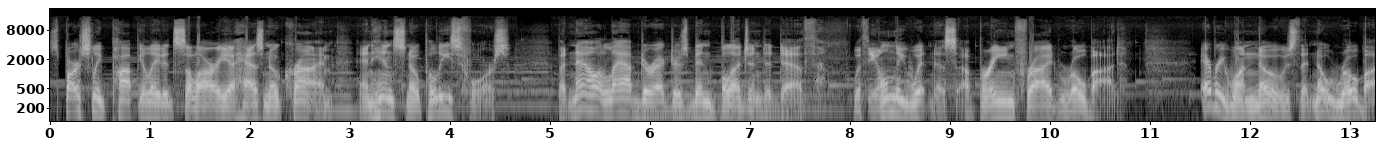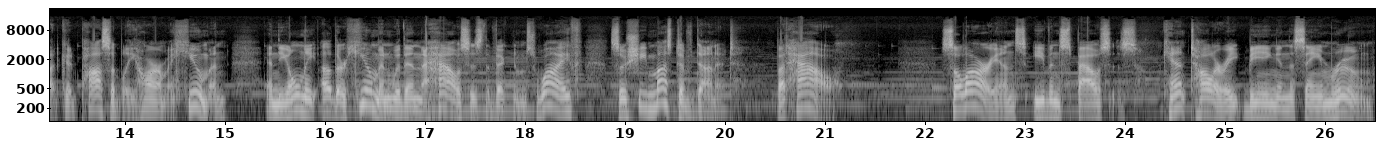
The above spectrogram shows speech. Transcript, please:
Sparsely populated Solaria has no crime, and hence no police force. But now a lab director's been bludgeoned to death, with the only witness a brain fried robot. Everyone knows that no robot could possibly harm a human, and the only other human within the house is the victim's wife, so she must have done it. But how? Solarians, even spouses, can't tolerate being in the same room,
